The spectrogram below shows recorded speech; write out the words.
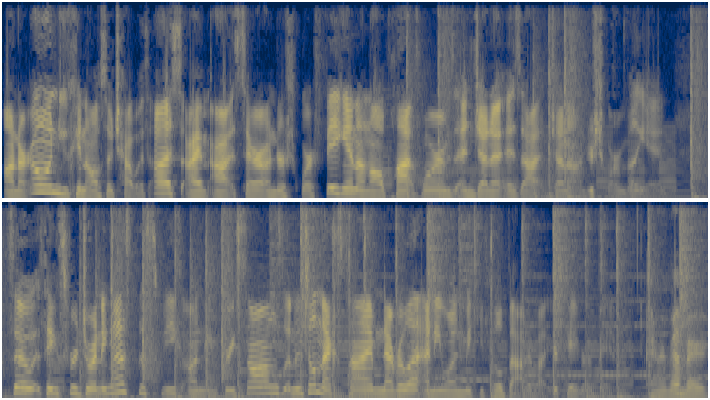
on our own, you can also chat with us. I'm at Sarah underscore Fagan on all platforms, and Jenna is at Jenna underscore million. So thanks for joining us this week on Name Three Songs. And until next time, never let anyone make you feel bad about your favorite band. And remember,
